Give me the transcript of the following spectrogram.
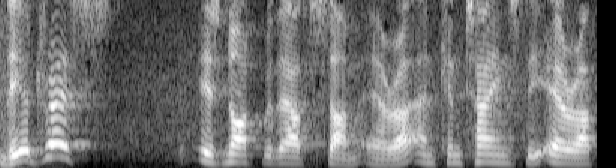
The address is not without some error and contains the error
